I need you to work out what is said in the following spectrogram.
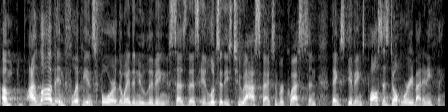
Um, I love in Philippians 4, the way the New Living says this, it looks at these two aspects of requests and thanksgivings. Paul says, don't worry about anything.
